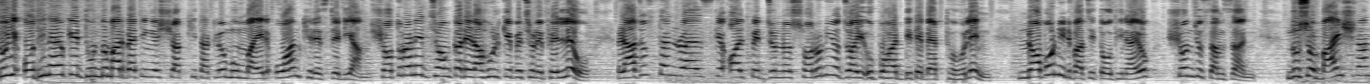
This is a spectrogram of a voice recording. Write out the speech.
দুই অধিনায়কের ধুন্দুমার ব্যাটিং এর সাক্ষী থাকল মুম্বাইয়ের ওয়ানখেড়ে স্টেডিয়াম। শত রানের ঝঙ্কারে রাহুলকে পেছনে ফেললেও রাজস্থান রয়্যালসকে অল্পের জন্য স্মরণীয় জয় উপহার দিতে ব্যর্থ হলেন নবনির্বাচিত অধিনায়ক সঞ্জু স্যামসন। দুশো রান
